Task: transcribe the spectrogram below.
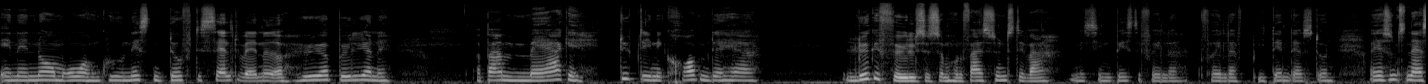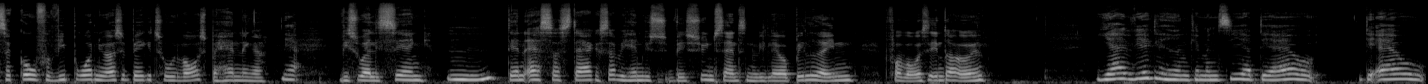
en enorm ro, og hun kunne jo næsten dufte saltvandet og høre bølgerne. Og bare mærke dybt ind i kroppen det her lykkefølelse, som hun faktisk synes, det var med sine bedste forældre, forældre i den der stund. Og jeg synes, den er så god, for vi bruger den jo også begge to i vores behandlinger. Ja. Visualisering, Mm. den er så stærk, og så er vi hen ved, ved synsansen. Vi laver billeder inden for vores indre øje. Ja, i virkeligheden kan man sige, at det er jo det er jo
